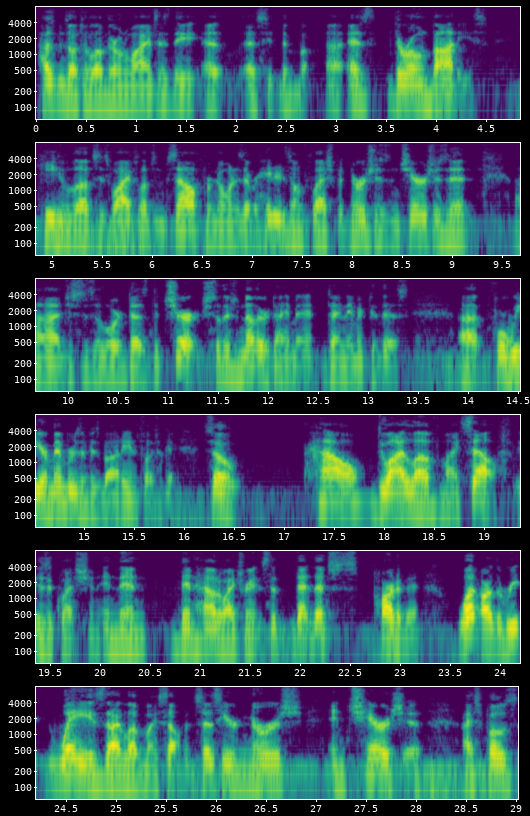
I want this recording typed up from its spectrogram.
husbands ought to love their own wives as the as the uh, as their own bodies. He who loves his wife loves himself, for no one has ever hated his own flesh, but nourishes and cherishes it, uh, just as the Lord does the church. So there's another dyma- dynamic to this. Uh, for we are members of his body and flesh. Okay, so how do I love myself is a question, and then then how do I trans? So that that's part of it. What are the re- ways that I love myself? It says here, nourish and cherish it. I suppose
